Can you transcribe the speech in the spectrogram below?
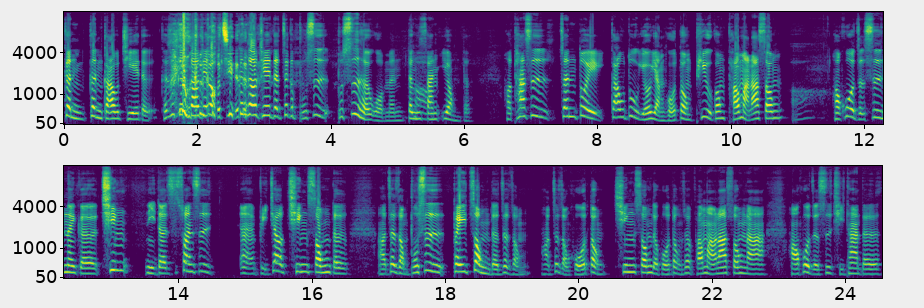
更更高阶的，可是更高阶、更高阶的这个不是不适合我们登山用的。好、哦，它是针对高度有氧活动，譬如讲跑马拉松，哦，好，或者是那个轻，你的算是呃比较轻松的啊，这种不是悲重的这种啊，这种活动轻松的活动，就跑马拉松啦，好，或者是其他的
